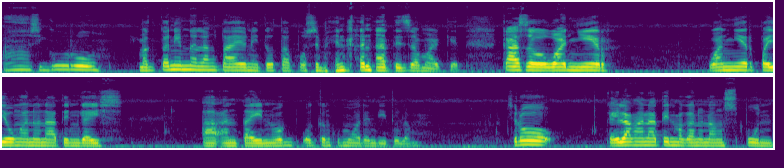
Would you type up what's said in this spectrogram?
Ah, siguro magtanim na lang tayo nito tapos ibenta natin sa market. Kaso one year. One year pa yung ano natin guys. Aantayin. Wag, wag kang kumuha din dito lang. Pero kailangan natin magano ng spoon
